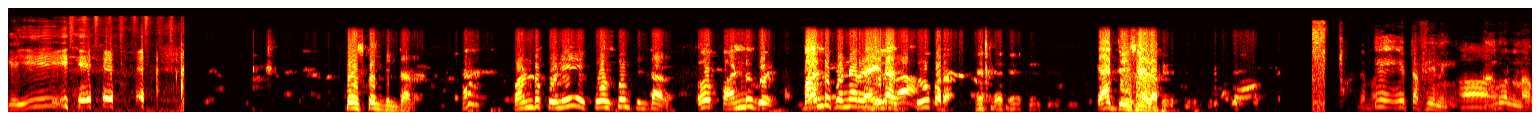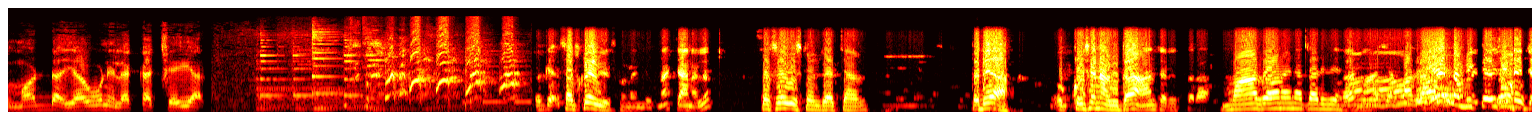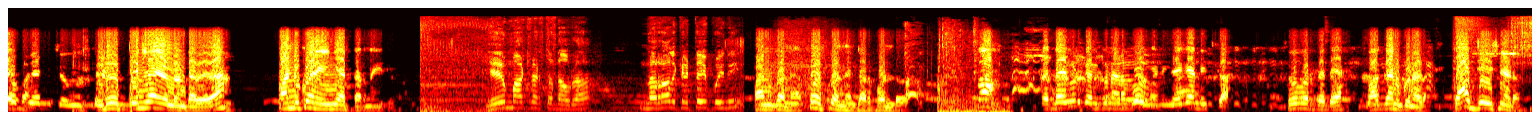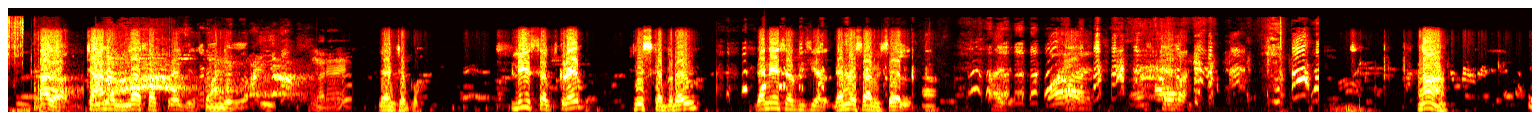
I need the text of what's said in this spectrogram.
కోసుకొని తింటారు. పండుకొని కోసుకొని తింటారు. ఓ పండు పండుకునే డైలాగ్ సూపర్. క్యాచ్ చేసినాడు? ఈ ఫీలింగ్ అందువల్ల మొడ్డ ఎవని లెక్క చెయ్యాలి? ఓకే సబ్స్క్రైబ్ చేసుకోండి అని చెప్పిన ఛానల్ సబ్స్క్రైబ్ చేసుకోండి ఛానల్ పెద్దయ్య ఒక క్వశ్చన్ అడుగుతా ఆన్సర్ ఇస్తారా? మా గ్రౌండ్ అయినా అట్లాంటిది. ఇప్పుడు వాళ్ళు ఉంటారు కదా పండుకొని ఏం చేస్తారు నైట్ ఏం మాట్లాడుతున్నావురా? నరాలు కట్ అయిపోయింది పండుకొని కోసుకొని తింటారు పండు. పెద్ద కూడా కనుక్కున్నాడు పో సెకండ్ ఇచ్చుకో. సూపర్ పెద్ద బాగా అనుకున్నాడు క్యాచ్ చేసినాడు. కాదు ఛానల్లో సబ్స్క్రైబ్ చేసుకోమని చెప్పు. ఏం చెప్పు? Please subscribe please subscribe Ganesh official Ganesh official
